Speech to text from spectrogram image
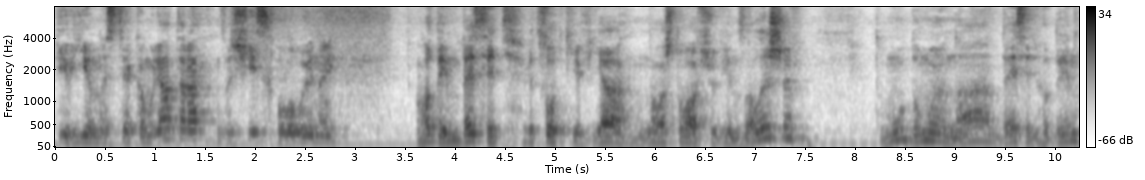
пів ємності акумулятора за 6,5 годин. 10% я налаштував, щоб він залишив. Тому, думаю, на 10 годин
